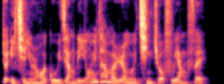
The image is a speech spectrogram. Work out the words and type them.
就以前有人会故意这样利用，因为他们认为请求抚养费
